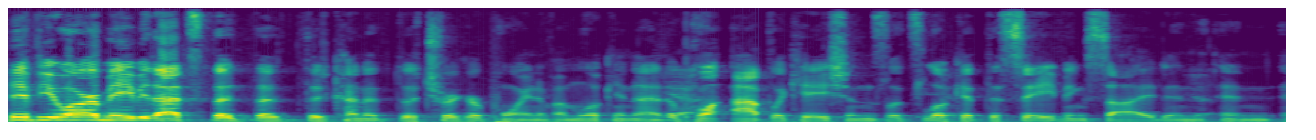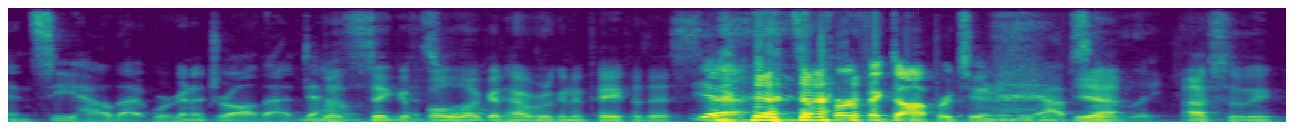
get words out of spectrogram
if you are, maybe that's the, the, the kind of the trigger point. If I'm looking at Yeah. appl- applications, let's look at the saving side and, and, and see how that we're going to draw that down. let's take a full well. look at how we're going to pay for this Yeah, it's a perfect opportunity. Absolutely. Yeah, absolutely.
